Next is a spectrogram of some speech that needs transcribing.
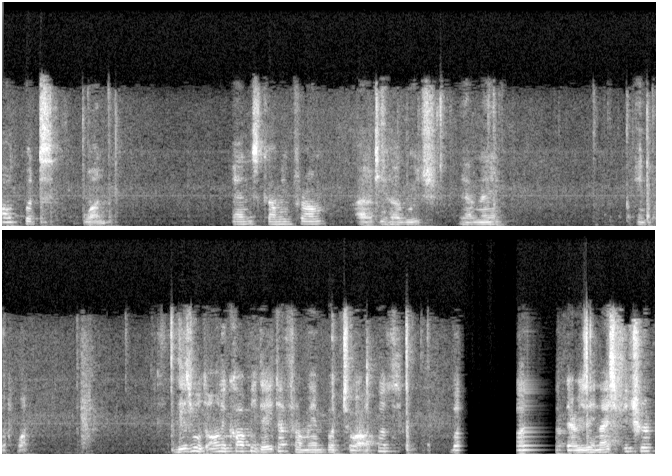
output 1 and is coming from IoT Hub which have named input? 1 this would only copy data from input to output but, but there is a nice feature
